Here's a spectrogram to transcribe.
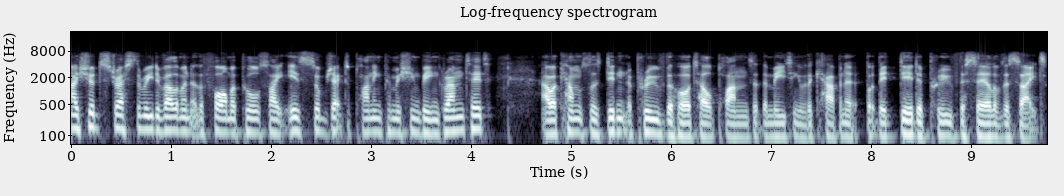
I should stress the redevelopment of the former pool site is subject to planning permission being granted. Our councillors didn't approve the hotel plans at the meeting of the Cabinet, but they did approve the sale of the site.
